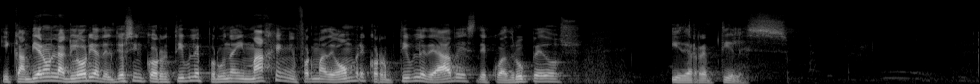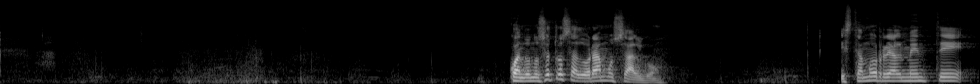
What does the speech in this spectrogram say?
y cambiaron la gloria del Dios incorruptible por una imagen en forma de hombre corruptible, de aves, de cuadrúpedos y de reptiles. Cuando nosotros adoramos algo, estamos realmente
